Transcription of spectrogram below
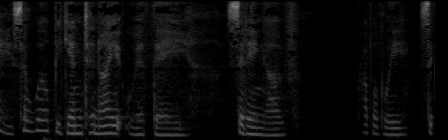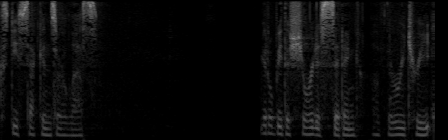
Okay, so we'll begin tonight with a sitting of probably 60 seconds or less. It'll be the shortest sitting of the retreat.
